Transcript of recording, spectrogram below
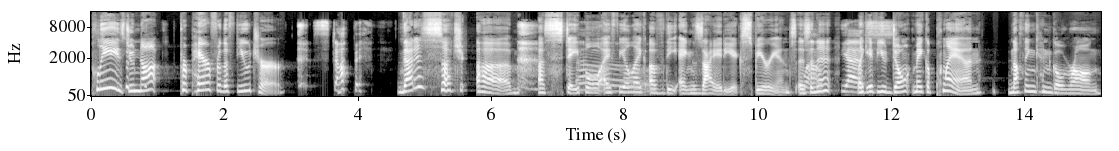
Please do not prepare for the future. stop it That is such um, a staple, I feel like, Oh. of the anxiety experience, isn't Wow. it? yes Like, if you don't make a plan, nothing can go wrong.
